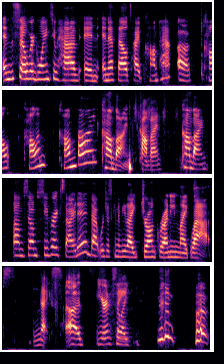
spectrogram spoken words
And so we're going to have an NFL type compound uh col- column combine combine Combine. combine. Um, so I'm super excited that we're just gonna be like drunk running like laps. Nice. Uh, You're so insane. like, but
